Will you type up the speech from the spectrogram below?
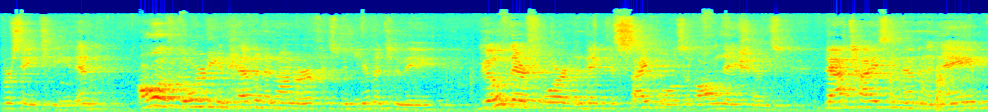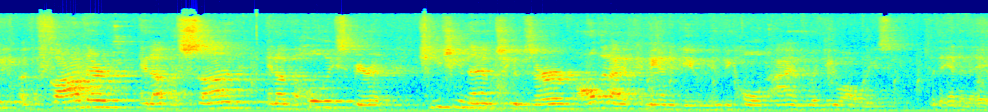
verse 18. And all authority in heaven and on earth has been given to me. Go therefore and make disciples of all nations, baptizing them in the name of the Father and of the Son and of the Holy Spirit, teaching them to observe all that I have commanded you. And behold, I am with you always to the end of the age.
